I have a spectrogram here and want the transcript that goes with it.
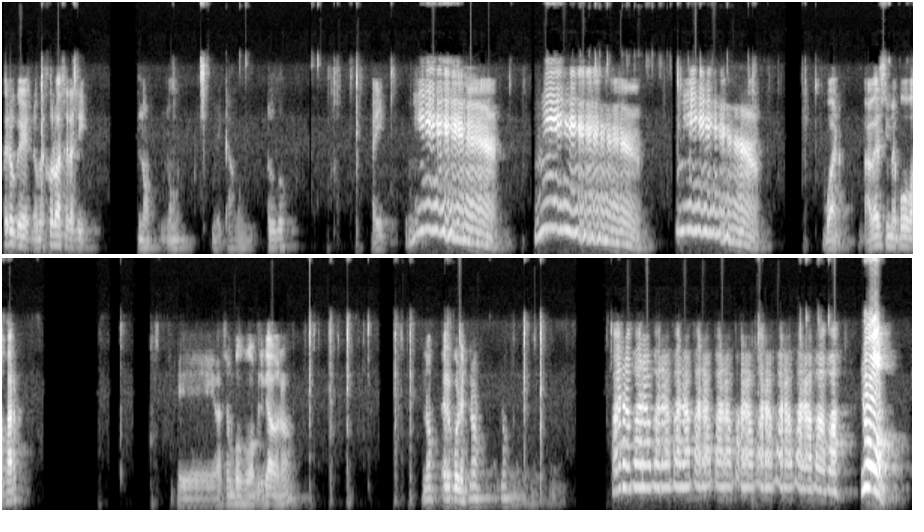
Creo que lo mejor va a ser así. No, no. Me cago en todo. Ahí. Bueno, a ver si me puedo bajar. Eh, va a ser un poco complicado, ¿no? No, Hércules, no, no. Para, para, para, para, para, para, para, para, para, para, para, para. ¡No!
